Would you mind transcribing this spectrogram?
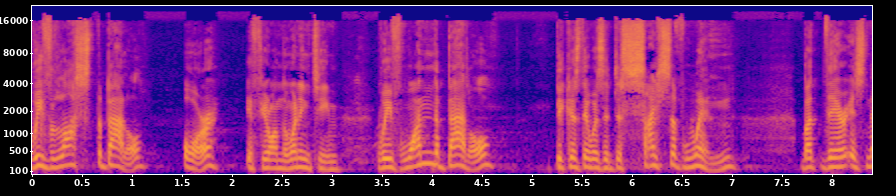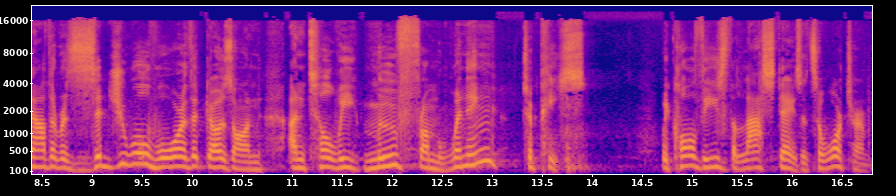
We've lost the battle, or if you're on the winning team, we've won the battle because there was a decisive win but there is now the residual war that goes on until we move from winning to peace. We call these the last days. It's a war term.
